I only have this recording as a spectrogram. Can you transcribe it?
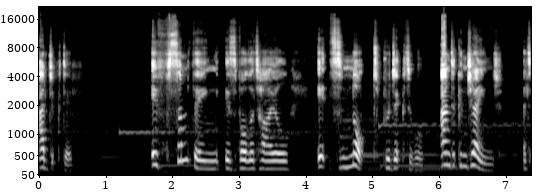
Adjective. If something is volatile, it's not predictable and it can change at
